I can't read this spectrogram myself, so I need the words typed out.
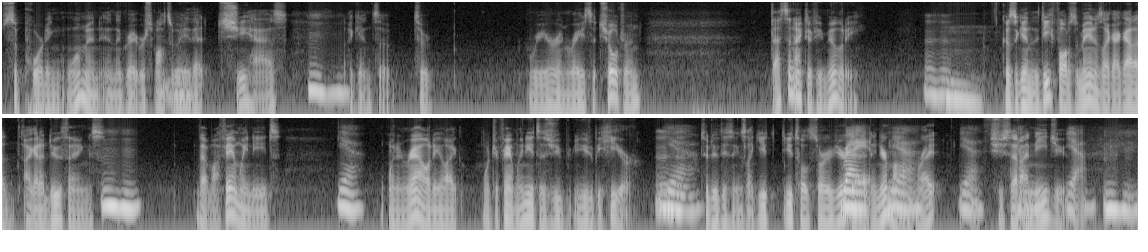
supporting woman in the great responsibility that she has Mhm. again to to rear and raise the children that's an act of humility Mm-hmm. Mm. because again the default as a man is like i gotta i gotta do things Mhm. that my family needs Yeah. When in reality, like what your family needs is you, you to be here Yeah. to do these things. Like you, you told the story of your right. dad and your mom, yeah. right? Yes. She said, "I need you." Yeah. Mm-hmm.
